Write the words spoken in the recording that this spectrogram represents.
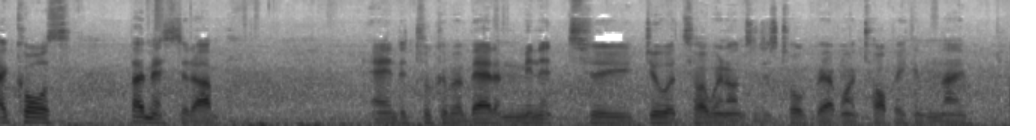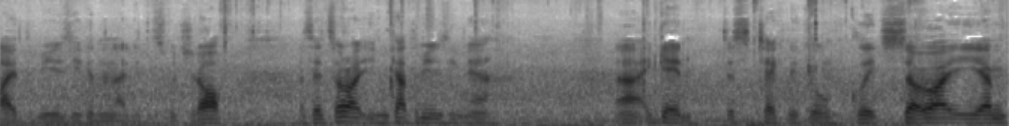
of course, they messed it up and it took them about a minute to do it. So I went on to just talk about my topic, and then they played the music, and then they didn't switch it off. I said, "It's all right, you can cut the music now." Uh, again, just a technical glitch. So I um,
